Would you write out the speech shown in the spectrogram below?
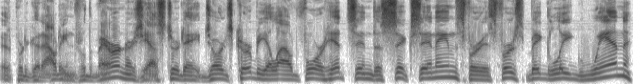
It was a pretty good outing for the Mariners yesterday. George Kirby allowed four hits into six innings for his first big league win.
